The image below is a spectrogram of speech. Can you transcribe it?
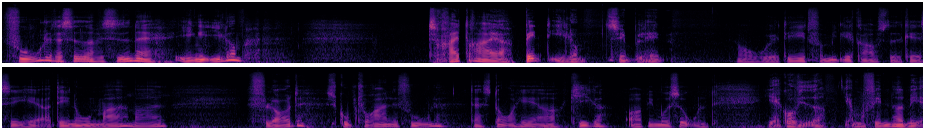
Fugle, der sidder ved siden af Inge Ilum. Trædrejer Bent Ilum, simpelthen. Og øh, det er et familiegravsted, kan jeg se her. Og det er nogle meget, meget flotte, skulpturelle fugle, der står her og kigger op imod solen. Jeg går videre. Jeg må finde noget mere.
